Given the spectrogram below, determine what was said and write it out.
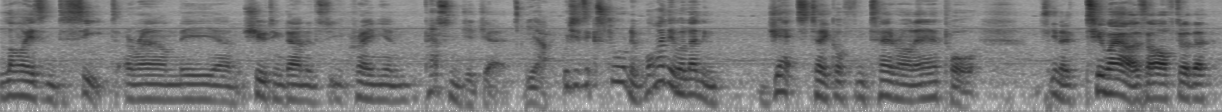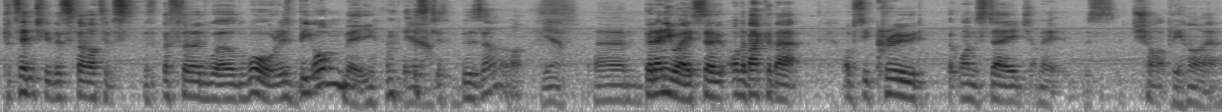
lies and deceit around the um, shooting down of the Ukrainian passenger jet. Yeah. Which is extraordinary. Why they were letting jets take off from Tehran airport, you know, two hours after the potentially the start of the Third World War is beyond me. I mean, yeah. It's just bizarre. Yeah. Um, but anyway, so on the back of that, Obviously, crude at one stage, I mean, it was sharply higher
